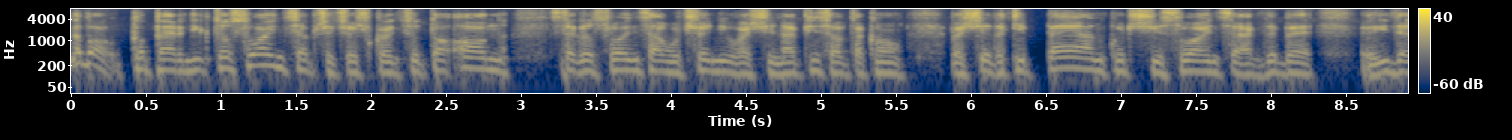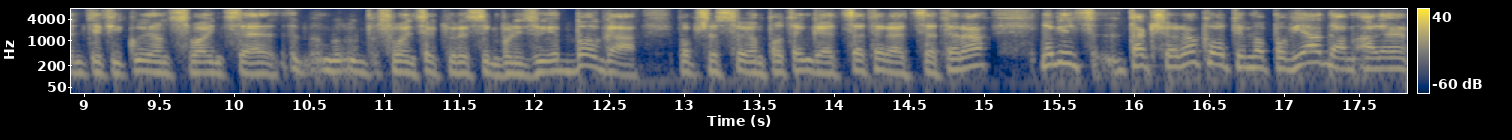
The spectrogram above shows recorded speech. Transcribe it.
No bo Kopernik to Słońce, przecież w końcu to on z tego Słońca uczynił, właśnie napisał taką, właściwie taki pean ku czci Słońca, Jak gdyby identyfikując Słońce, Słońce, które symbolizuje Boga poprzez swoją potęgę, etc., etc. No więc tak szeroko o tym opowiadam, ale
